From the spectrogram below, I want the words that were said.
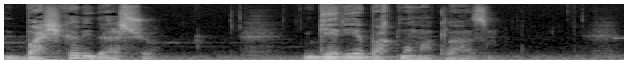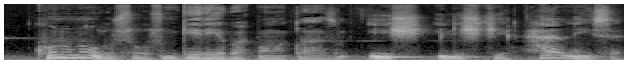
Başka bir ders şu. Geriye bakmamak lazım. Konu ne olursa olsun geriye bakmamak lazım. İş, ilişki, her neyse.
